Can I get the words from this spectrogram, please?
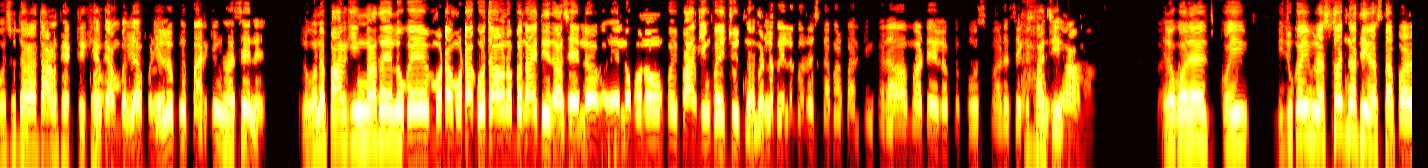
વસુધારા દાણ ફેક્ટરી ખેરગામ બધા એ લોકો લોકોનું પાર્કિંગ હશે ને? એ લોકોને પાર્કિંગમાં તો એ લોકોએ મોટા મોટા ગોદામો બનાવી દીધા છે. એટલે એ લોકોનું કોઈ પાર્કિંગ બચ્યું જ નથી. મતલબ એ લોકો રસ્તા પર પાર્કિંગ કરાવવા માટે એ લોકો પોસ્ટ પાડે છે હાજી હા હા. એ લોકોને કોઈ બીજું કોઈ રસ્તો જ નથી રસ્તા પર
